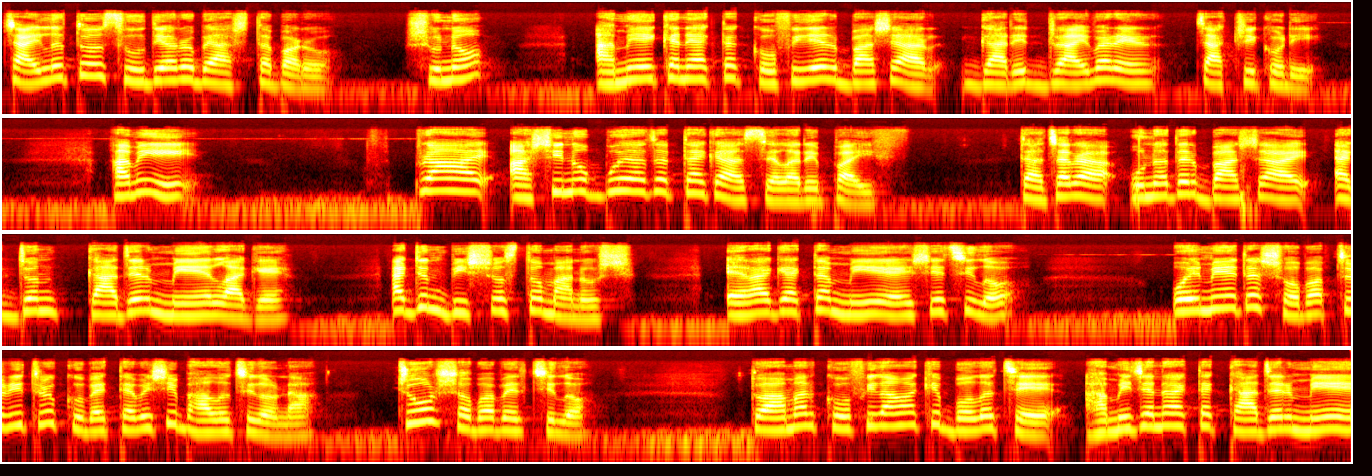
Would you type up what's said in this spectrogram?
চাইলে তো সৌদি আরবে আসতে পারো। শুনো, আমি এখানে একটা কফিলের বাসার গাড়ির ড্রাইভারের চাকরি করি। আমি প্রায় আশি নব্বই হাজার টাকা স্যালারি পাই। তাছাড়া ওনাদের বাসায় একজন কাজের মেয়ে লাগে, একজন বিশ্বস্ত মানুষ। এর আগে একটা মেয়ে এসেছিল, ওই মেয়েটার স্বভাব চরিত্র খুব একটা বেশি ভালো ছিল না, চোর স্বভাবের ছিল। তো আমার কফিল আমাকে বলেছে, আমি যেন একটা কাজের মেয়ে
